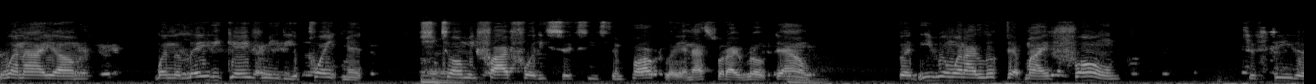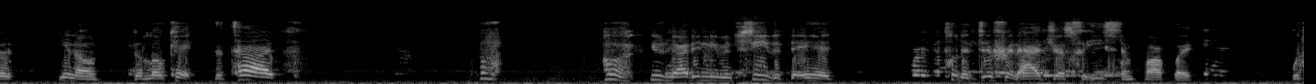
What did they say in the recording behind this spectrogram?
when I, um, when the lady gave me the appointment, she Yeah. told me 546 Eastern Parkway, and that's what I wrote down. But even when I looked at my phone to see the, you know, the locate, the time, oh, excuse me, I didn't even see that they had put a different address for Eastern Parkway, which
